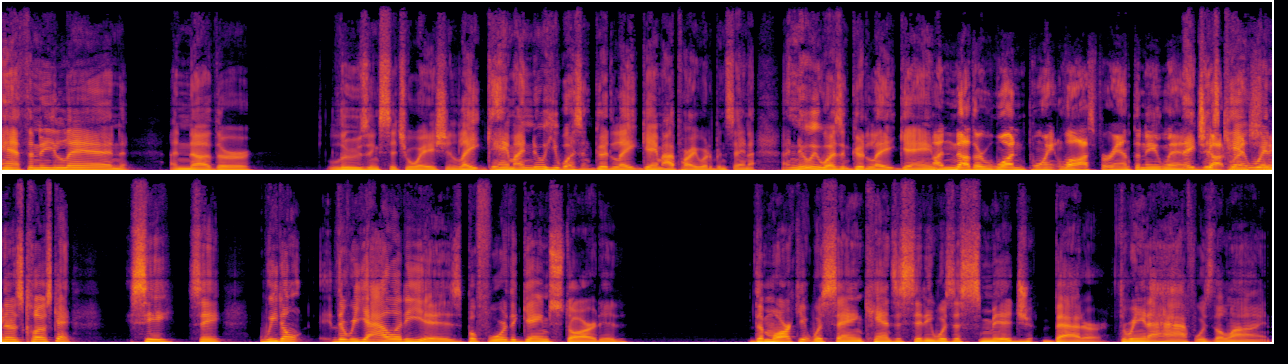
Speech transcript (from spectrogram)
Anthony Lynn, another losing situation. Late game. I knew he wasn't good late game. I probably would have been saying that. I knew he wasn't good late game. Another one point loss for Anthony Lynn. They just can't win those close games. See, see, we don't. The reality is, before the game started, the market was saying Kansas City was a smidge better. Three and a half was the line,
